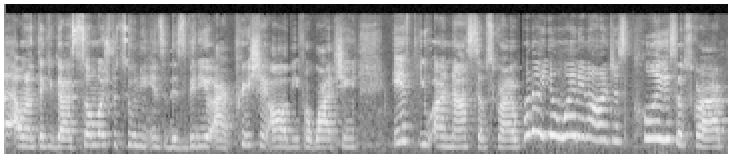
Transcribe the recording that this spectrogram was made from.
I want to thank you guys so much for tuning into this video. I appreciate all of you for watching. If you are not subscribed, what are you waiting on? Just please subscribe.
